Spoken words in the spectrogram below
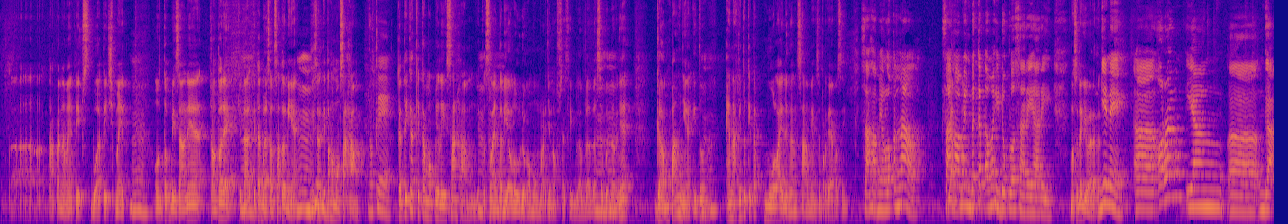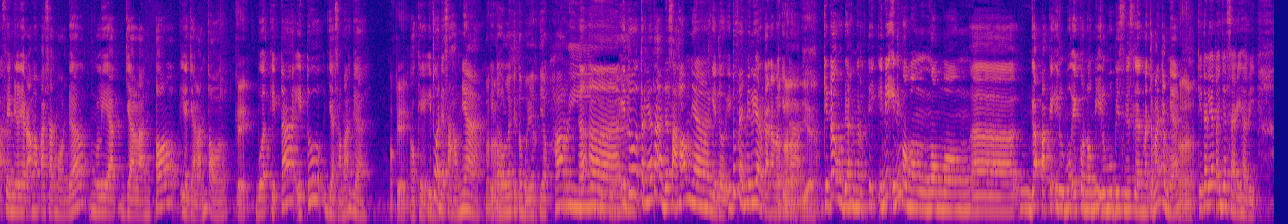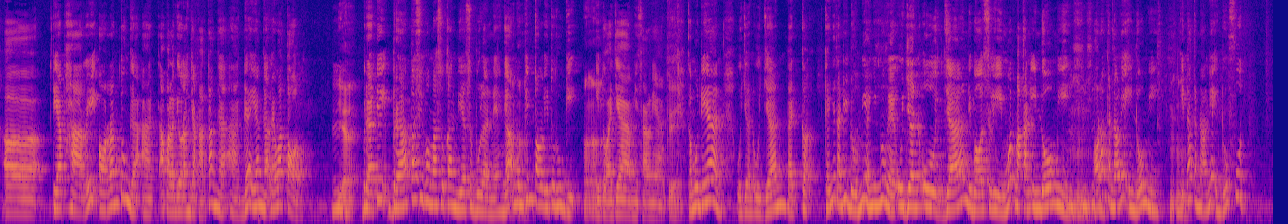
apa namanya tips buat teachmate Hmm. untuk misalnya contoh deh kita kita bahas satu-satu nih ya Hmm. misalnya kita ngomong saham Oke. ketika kita mau pilih saham Hmm. gitu selain tadi yang lo udah ngomong margin of safety bla bla bla sebenarnya gampangnya itu Hmm. enak itu kita mulai dengan saham yang seperti apa sih Saham yang lo kenal. Saham Yang- yang, deket sama hidup lo sehari-hari. maksudnya gimana tuh Gini, eh, orang yang eh, nggak familiar sama pasar modal, ngelihat jalan tol, ya jalan tol. oke Buat kita itu jasa marga. Oke Oke, itu ada sahamnya gitu. Tolnya kita bayar tiap hari. Heeh, gitu kan. itu ternyata ada sahamnya gitu. Itu familiar kan sama kita. Heeh, iya. Kita udah ngerti. Ini ini ngomong-ngomong eh, nggak pakai ilmu ekonomi, ilmu bisnis dan macam-macam ya. Heeh. Kita lihat aja sehari-hari. Eh, tiap hari orang tuh nggak, apalagi orang Jakarta nggak ada yang nggak lewat tol. Ya Berarti berapa sih pemasukan dia sebulannya? Nggak mungkin tol itu rugi. Uh-uh. Itu aja misalnya. Oke. Kemudian hujan-hujan tadi ke- kayaknya tadi Domi yang nyinggung ya. Hujan-hujan di bawah selimut makan Indomie. Orang kenalnya Indomie. Kita kenalnya Indofood.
